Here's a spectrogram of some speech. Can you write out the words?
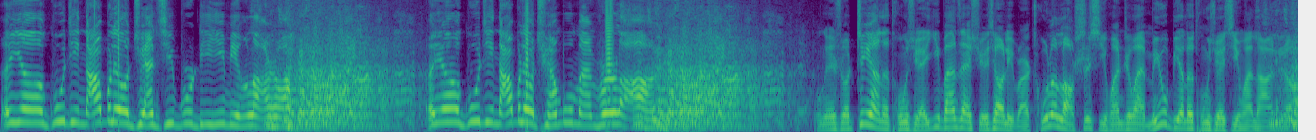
哎呀，估计拿不了卷起步第一名了，是吧？哎呀，估计拿不了全部满分了啊！” 我跟你说，这样的同学一般在学校里边，除了老师喜欢之外，没有别的同学喜欢他，你知道吗？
